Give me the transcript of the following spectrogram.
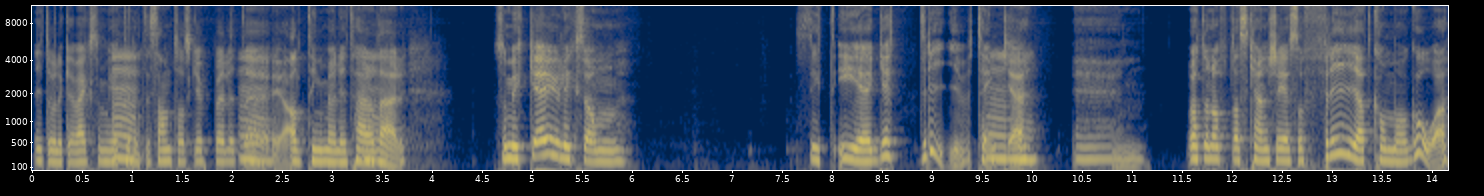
lite olika verksamheter, Mm. lite samtalsgrupper, lite allting möjligt här och där. Så mycket är ju liksom sitt eget driv, tänker jag. Ehm, och att den oftast kanske är så fri att komma och gå.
